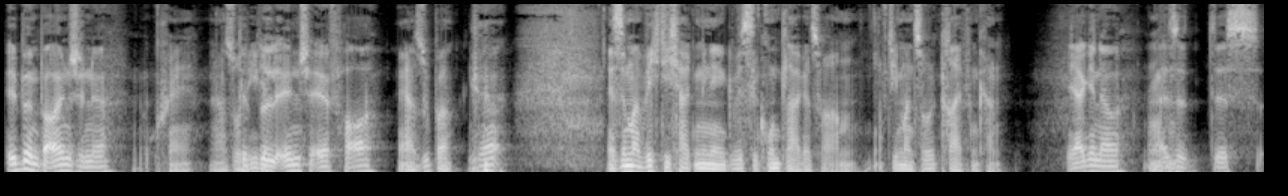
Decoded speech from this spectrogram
Ich bin Bauingenieur. Okay, ja, solide. Triple Inch FH. Ja, super. Ja. Es ist immer wichtig, halt eine gewisse Grundlage zu haben, auf die man zurückgreifen kann. Ja, genau. Mhm. Also das,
